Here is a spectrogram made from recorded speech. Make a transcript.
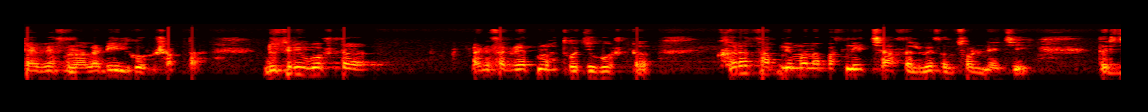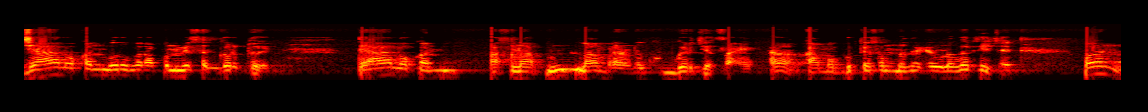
त्या व्यसनाला डील करू शकता. दुसरी गोष्ट आणि सगळ्यात महत्वाची गोष्ट खरंच आपली मनापासून इच्छा असेल व्यसन सोडण्याची तर ज्या लोकांबरोबर आपण व्यसन करतोय त्या लोकांपासून आपण लांब राहणं खूप गरजेचं आहे. हा कामापुरते संबंध ठेवणं गरजेचे आहे. पण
